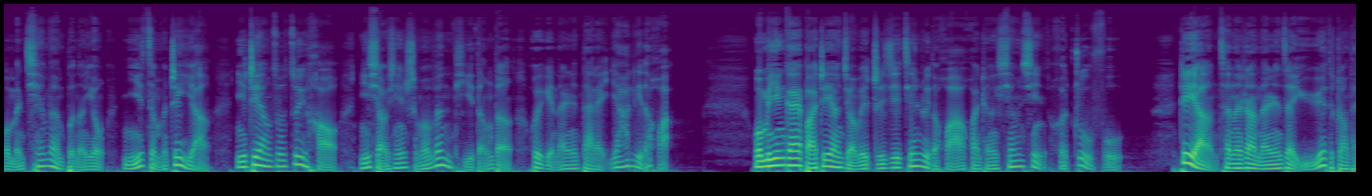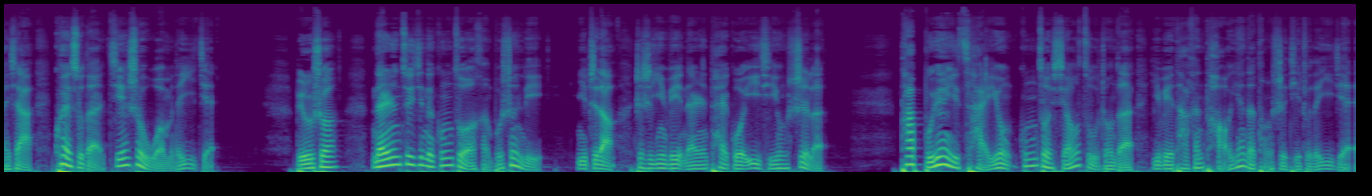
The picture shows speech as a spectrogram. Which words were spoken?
我们千万不能用“你怎么这样”“你这样做最好”“你小心什么问题”等等会给男人带来压力的话。我们应该把这样较为直接尖锐的话换成相信和祝福，这样才能让男人在愉悦的状态下快速的接受我们的意见。比如说，男人最近的工作很不顺利，你知道，这是因为男人太过意气用事了，他不愿意采用工作小组中的一位他很讨厌的同事提出的意见，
